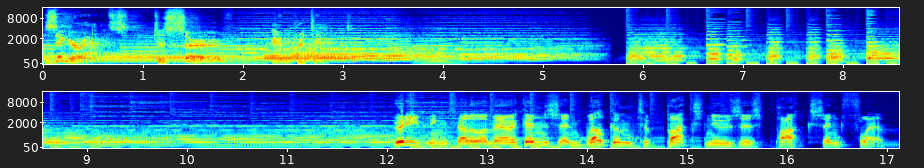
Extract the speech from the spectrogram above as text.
ziggurats to serve and protect. Good evening, fellow Americans, and welcome to Fox News's Pox and Phlegm.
